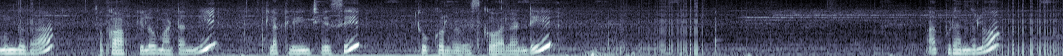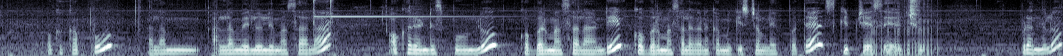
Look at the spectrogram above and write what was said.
ముందుగా ఒక హాఫ్ కిలో మటన్ని ఇట్లా క్లీన్ చేసి కుక్కర్లో వేసుకోవాలండి. అప్పుడు అందులో ఒక కప్పు అల్లం అల్లం వెల్లుల్లి మసాలా ఒక రెండు స్పూన్లు కొబ్బరి మసాలా అండి. కొబ్బరి మసాలా కనుక మీకు ఇష్టం లేకపోతే స్కిప్ చేసేయచ్చు. ఇప్పుడు అందులో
